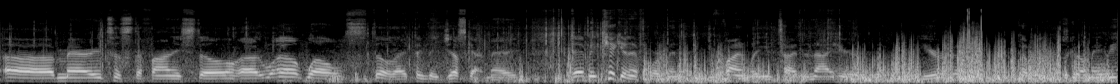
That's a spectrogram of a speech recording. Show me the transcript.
Uh, married to Stefani still. Uh, well, well, still, I think they just got married. They've been kicking it for a minute. Finally, tied the knot here a year ago, a couple years ago, maybe.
